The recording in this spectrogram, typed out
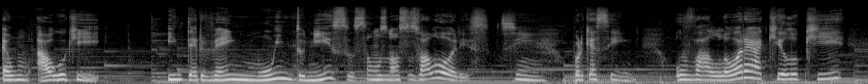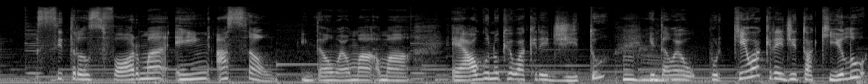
é um, algo que intervém muito nisso são os nossos valores. Sim. Porque assim, o valor é aquilo que se transforma em ação. Então é uma, uma é algo no que eu acredito. Uhum. Então eu, porque eu acredito aquilo,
